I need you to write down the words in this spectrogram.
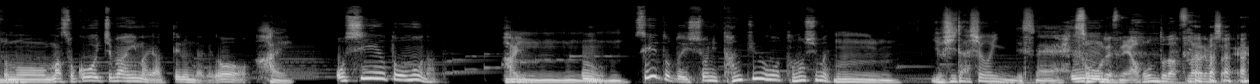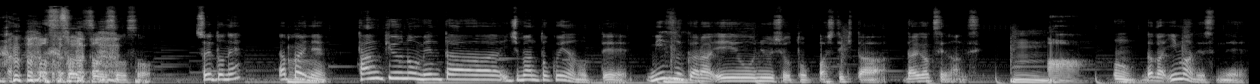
その、まあ、そこを一番今やってるんだけど、はい。教えようと思うなと。はい。うん。生徒と一緒に探求を楽しむ。うん。吉田松陰ですね。そうですね。あ、本当だ。繋がりましたね。そうそうそうそう。それとね、やっぱりね、探究のメンター一番得意なのって、自ら栄養入試を突破してきた大学生なんですよ。うん。ああ。うん。だから今ですね、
